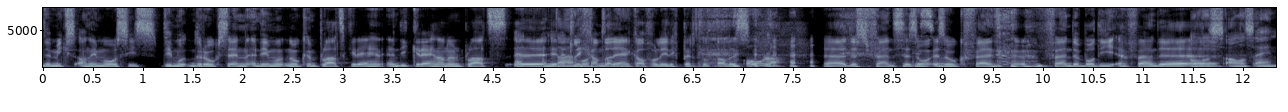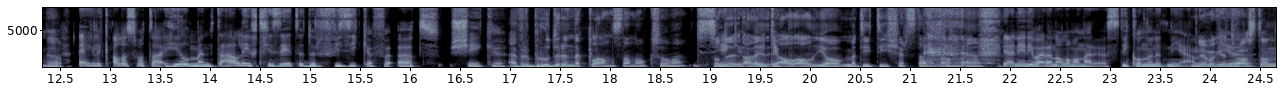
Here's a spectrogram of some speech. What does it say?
de mix aan emoties, die moeten er ook zijn en die moeten ook hun plaats krijgen. En die krijgen dan hun plaats En- eh, en in het lichaam dat dan- eigenlijk al volledig per totaal is. Hola. Eh, dus fan seizoen Is is, ook fan, fan de body en fan de... eh, Alles, alles einde. ja. Eigenlijk alles wat dat heel mentaal heeft gezeten, er fysiek even uitshaken. En verbroederende clans dan ook zo? Hè? Zo de- allee, heb- al, al jou met die t-shirts dan. hè? Ja, nee, die waren allemaal naar huis. Die konden het niet aan. Nee, maar hebt eh, wel staan... eh,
